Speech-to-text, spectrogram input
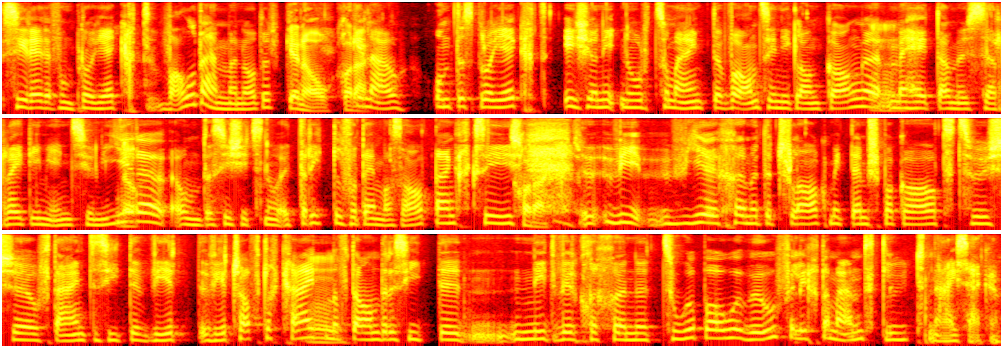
Sie reden vom Projekt Waldämmen, oder? Genau, korrekt. Genau. Und das Projekt ist ja nicht nur zum einen wahnsinnig lang gegangen, mhm. man hat auch müssen redimensionieren ja. und das ist jetzt nur ein Drittel von dem, was angedenkt war. Korrekt. Wie, wie kommen der Schlag mit dem Spagat zwischen auf der einen Seite Wirtschaftlichkeit mhm. und auf der anderen Seite nicht wirklich können zubauen, weil vielleicht am Ende die Leute Nein sagen?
